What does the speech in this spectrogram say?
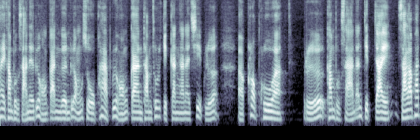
ให้คำปรึกษาในเรื่องของการเงินเรื่องของสุขภาพเรื่องของการทำธุรกิจการงานอาชีพ หรือครอบครัว หรือคำปรึกษาด้านจิตใจ สารพัด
